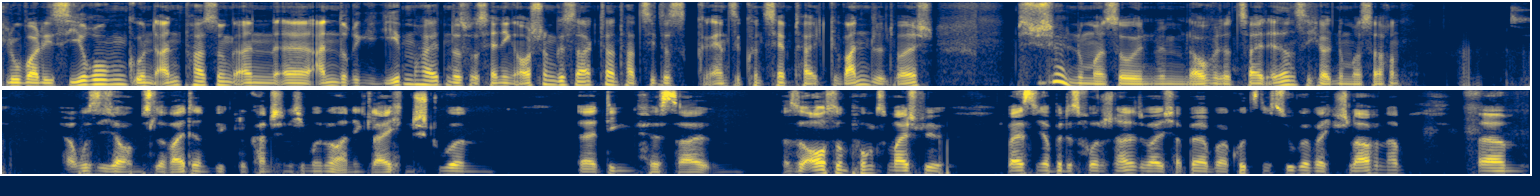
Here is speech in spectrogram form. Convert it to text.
Globalisierung und Anpassung an äh, andere Gegebenheiten, das was Henning auch schon gesagt hat, hat sich das ganze Konzept halt gewandelt, weißt Das ist halt nun mal so, im, Laufe der Zeit ändern sich halt nun mal Sachen. Ja, muss sich auch ein bisschen weiterentwickeln. Du kannst ja nicht immer nur an den gleichen sturen äh, Dingen festhalten. Also auch so ein Punkt zum Beispiel, ich weiß nicht, ob ihr das vorhin schneidet, weil ich habe ja aber kurz nicht zugehört, weil ich geschlafen habe. Ähm,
